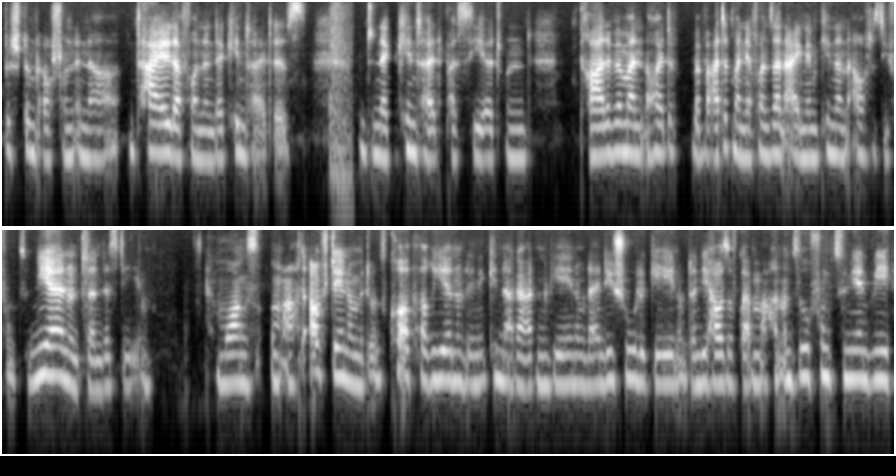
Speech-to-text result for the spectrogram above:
bestimmt auch schon in einer, ein Teil davon in der Kindheit ist und in der Kindheit passiert. Und gerade wenn man heute erwartet man ja von seinen eigenen Kindern auch, dass sie funktionieren und dann, dass die morgens um acht aufstehen und mit uns kooperieren und in den Kindergarten gehen oder in die Schule gehen und dann die Hausaufgaben machen und so funktionieren, wie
